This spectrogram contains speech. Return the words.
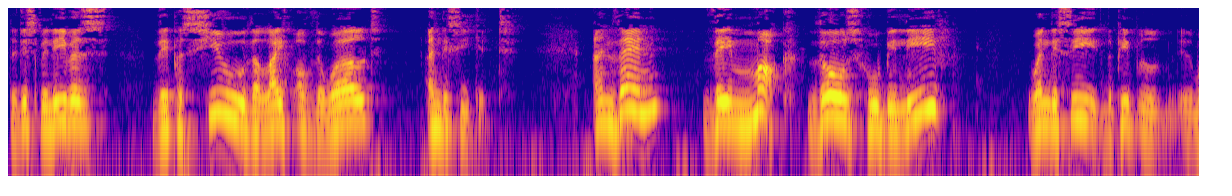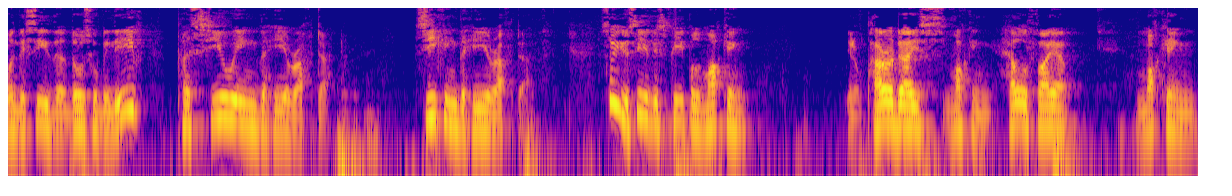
the disbelievers, they pursue the life of the world and they seek it. And then they mock those who believe when they see the people, when they see the, those who believe pursuing the hereafter, seeking the hereafter. So you see these people mocking, you know, paradise, mocking hellfire, mocking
